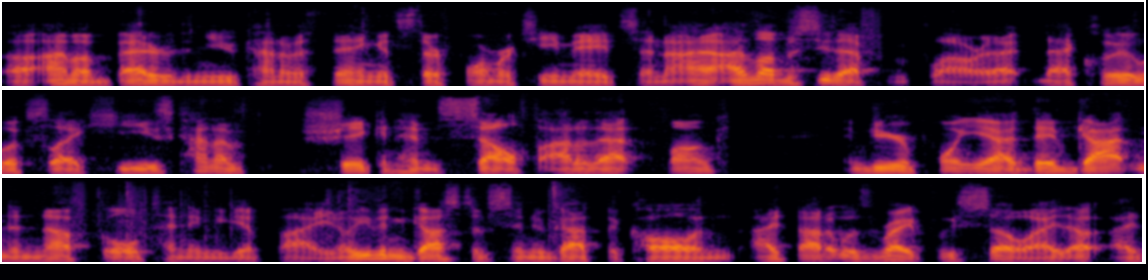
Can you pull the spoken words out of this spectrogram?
uh, I'm a better than you kind of a thing. It's their former teammates, and I, I love to see that from Flower. That that clearly looks like he's kind of shaken himself out of that funk. And to your point, yeah, they've gotten enough goaltending to get by. You know, even Gustavsson who got the call, and I thought it was rightfully so. I I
